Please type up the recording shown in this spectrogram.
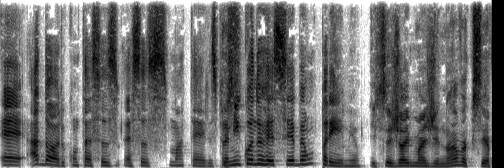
é, adoro contar essas, essas matérias. Para mim, quando eu recebo, é um prêmio. E você já imaginava que você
